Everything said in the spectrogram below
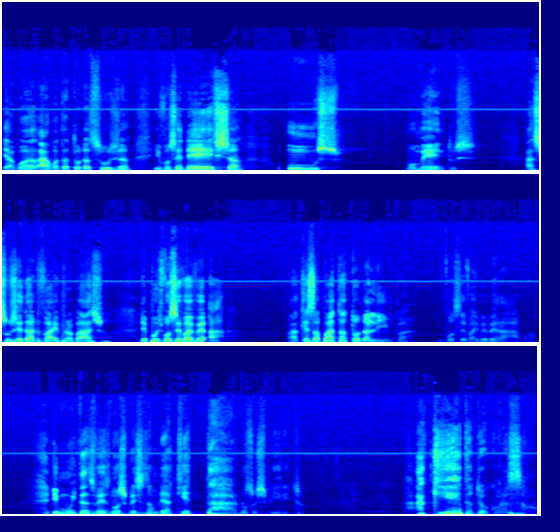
e a água está toda suja, e você deixa uns momentos. A sujidade vai para baixo, depois você vai ver, ah, aqui essa parte está toda limpa. Você vai beber a água. E muitas vezes nós precisamos de aquietar nosso espírito. Aquieta o teu coração.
